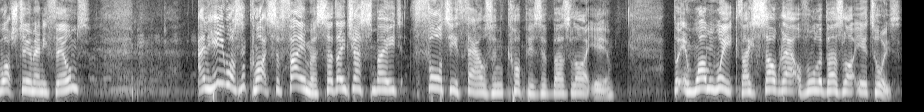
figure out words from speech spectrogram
watch too many films? And he wasn't quite so famous, so they just made 40,000 copies of Buzz Lightyear. But in one week, they sold out of all the Buzz Lightyear toys.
